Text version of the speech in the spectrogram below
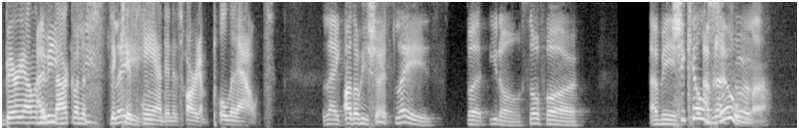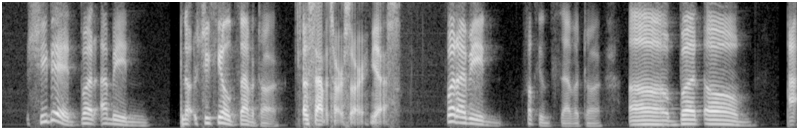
Barry Allen I is mean, not going to stick slays. his hand in his heart and pull it out. Like, although he should, slays, but you know, so far, I mean, she killed I'm Zoom. Sure. She did, but I mean, no, she killed Savitar. Oh, Savitar, sorry, yes. But I mean, fucking Savitar. Uh, but um, I,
